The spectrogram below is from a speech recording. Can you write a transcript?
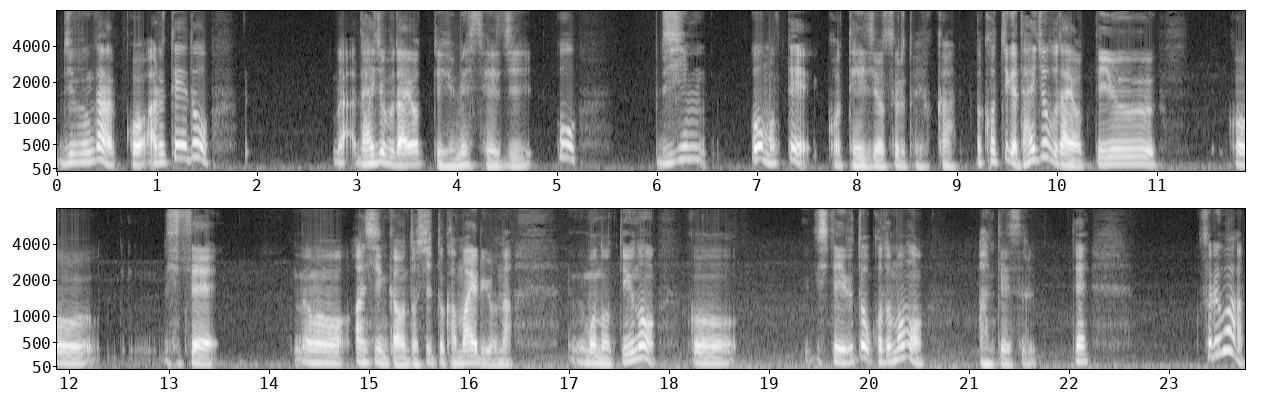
自分がこうある程度、まあ、大丈夫だよっていうメッセージを自信を持ってこう提示をするというか、まあ、こっちが大丈夫だよっていうこう姿勢の安心感をどしっと構えるようなものっていうのをこうしていると子供も安定する。で、それは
